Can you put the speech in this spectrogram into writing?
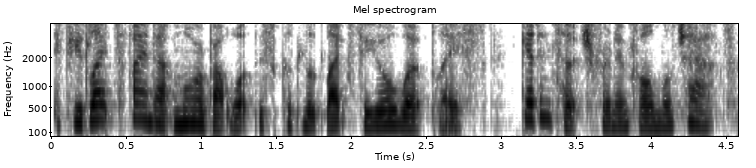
If you'd like to find out more about what this could look like for your workplace, get in touch for an informal chat.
